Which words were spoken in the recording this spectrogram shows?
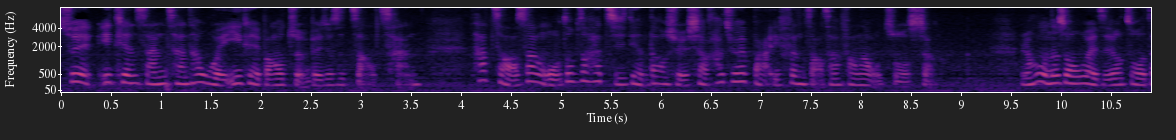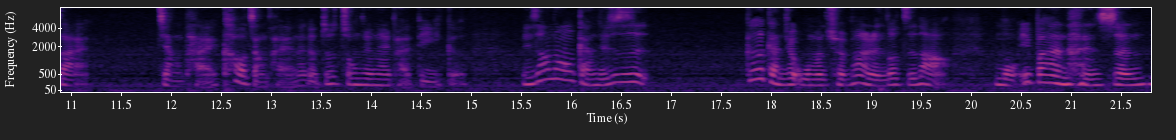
所以一天三餐，他唯一可以帮我准备就是早餐。他早上我都不知道他几点到学校，他就会把一份早餐放在我桌上。然后我那时候位置又坐在讲台靠讲台那个，就是中间那一排第一个。你知道那种感觉就是，哥感觉我们全班的人都知道，某一班的男生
